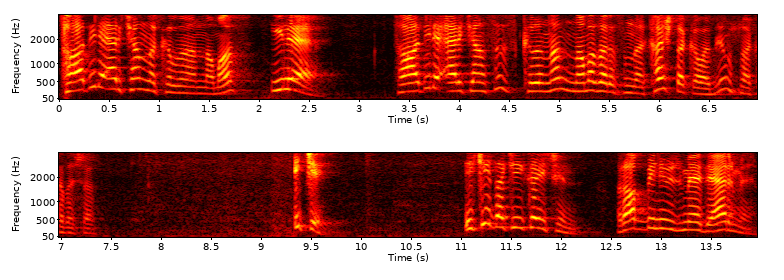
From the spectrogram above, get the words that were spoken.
Tadil erkanla kılınan namaz ile tadil erkansız kılınan namaz arasında kaç dakika var biliyor musun arkadaşlar? 2. 2 dakika için Rabbini üzmeye değer mi?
